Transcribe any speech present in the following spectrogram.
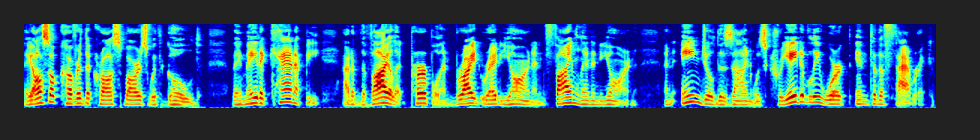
They also covered the crossbars with gold. They made a canopy out of the violet, purple, and bright red yarn and fine linen yarn. An angel design was creatively worked into the fabric.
